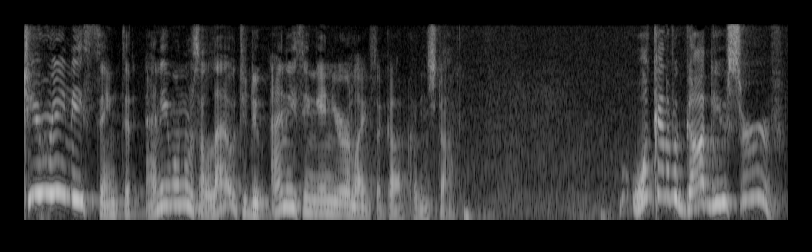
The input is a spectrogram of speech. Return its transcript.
Do you really think that anyone was allowed to do anything in your life that God couldn't stop? What kind of a God do you serve?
